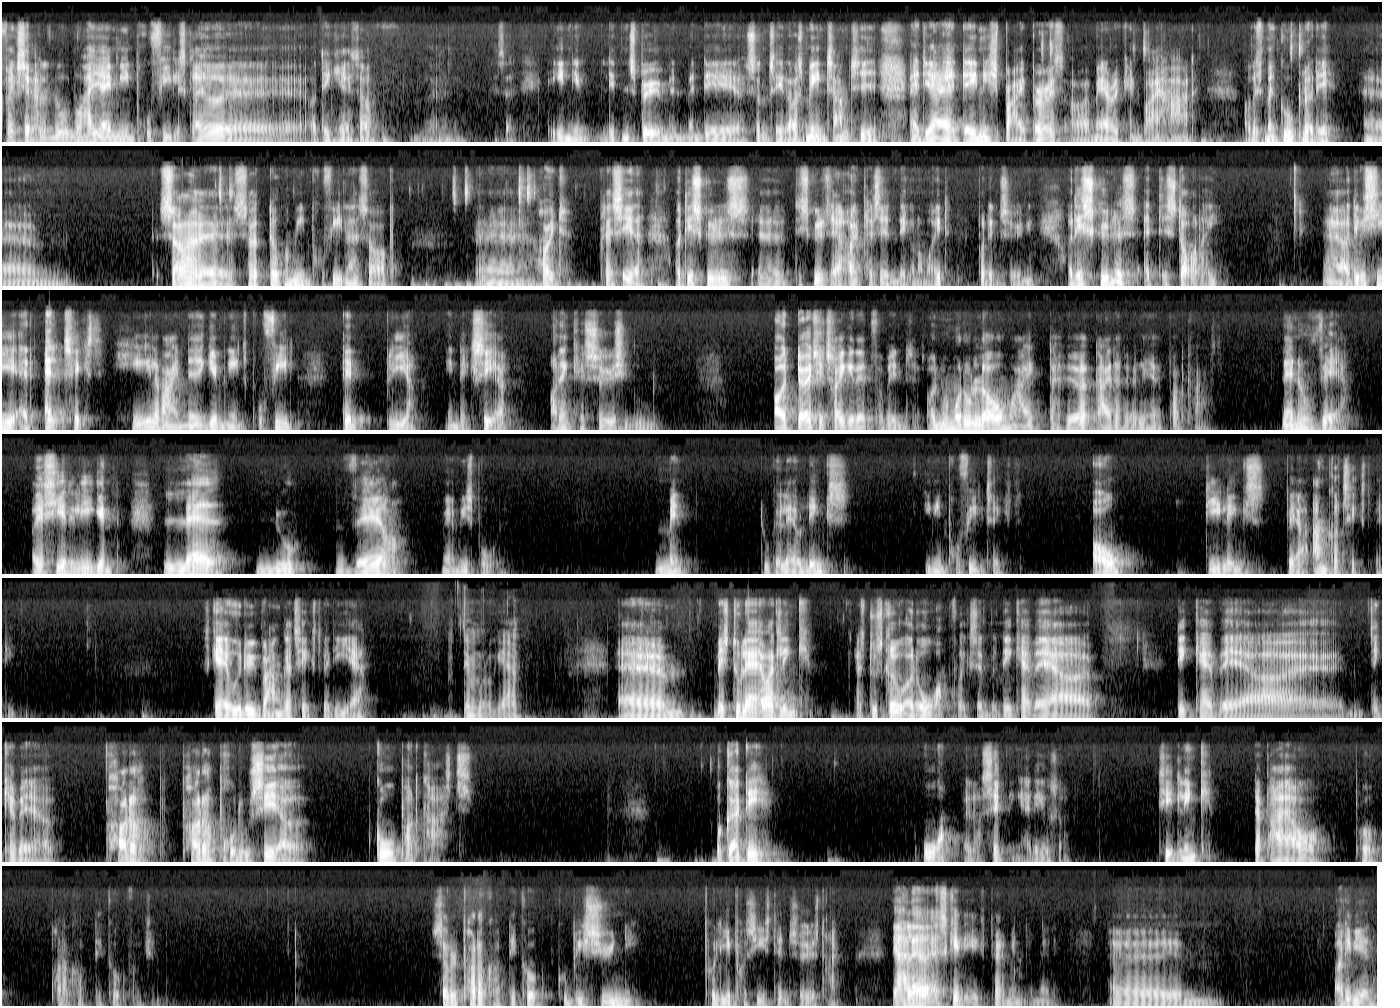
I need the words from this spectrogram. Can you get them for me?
for eksempel, nu, nu har jeg i min profil skrevet, øh, og det kan jeg så... Øh, Altså, det er egentlig lidt en spøg, men, men det er sådan set også ment samtidig, at jeg er Danish by birth og American by heart. Og hvis man googler det, øh, så, øh, så dukker min profil altså op øh, højt placeret. Og det skyldes, øh, det skyldes, at højt placeret, den ligger nummer et på den søgning. Og det skyldes, at det står der i. Øh, og det vil sige, at al tekst hele vejen ned igennem ens profil, den bliver indekseret, og den kan søges i Google. Og et dirty trick i den forbindelse, og nu må du love mig, der hører, dig der hører det her podcast, lad nu være. Og jeg siger det lige igen. Lad nu være med at misbruge det. Men du kan lave links i din profiltekst. Og de links bærer ankertekstværdi. Skal jeg uddybe, hvad ankertekstværdi er? Det må du gerne. Øhm, hvis du laver et link, altså du skriver et ord, for eksempel, det kan være, det kan være, det kan være Potter, Potter producerer gode podcasts. Og gør det ord, eller sætning er det jo så, til et link, der peger over på potterkort.dk for eksempel. Så vil potterkort.dk kunne blive synlig på lige præcis den søgestreng. Jeg har lavet adskillige eksperimenter med det, øh, og det virker.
